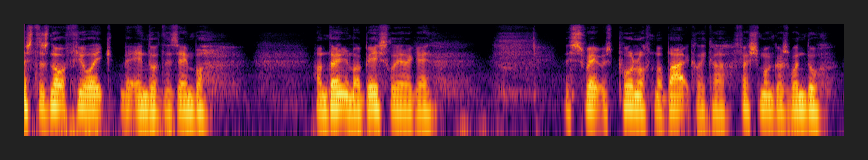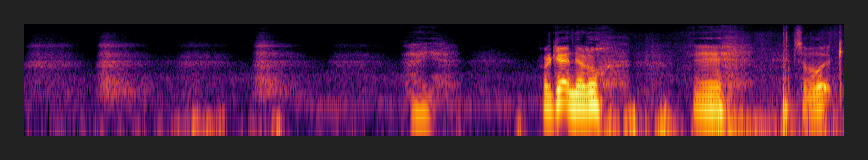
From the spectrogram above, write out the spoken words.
This does not feel like the end of December. I'm down to my base layer again. The sweat was pouring off my back like a fishmonger's window. Right. We're getting there though. Uh, let's have a look.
